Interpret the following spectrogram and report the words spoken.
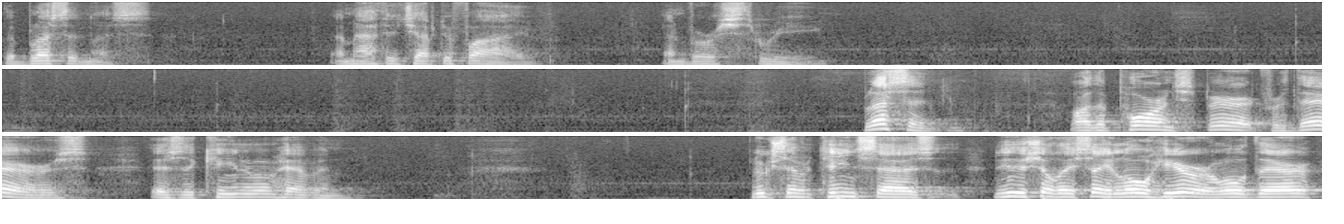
the blessedness in Matthew chapter 5 and verse 3. Blessed are the poor in spirit, for theirs is the kingdom of heaven. Luke 17 says, Neither shall they say, Lo here or lo there,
